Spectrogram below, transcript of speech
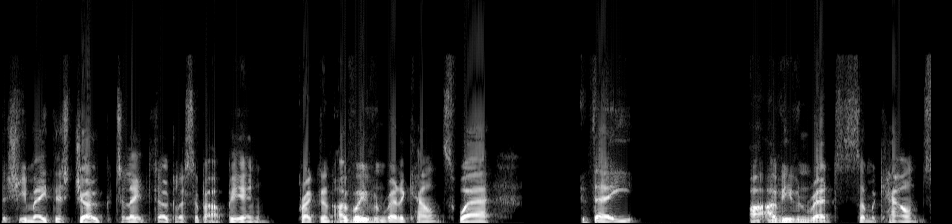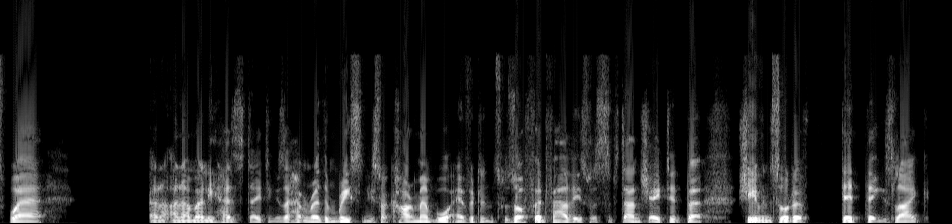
that she made this joke to Lady Douglas about being pregnant, I've even read accounts where they, I've even read some accounts where, and, and I'm only hesitating because I haven't read them recently, so I can't remember what evidence was offered for how these were substantiated. But she even sort of did things like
